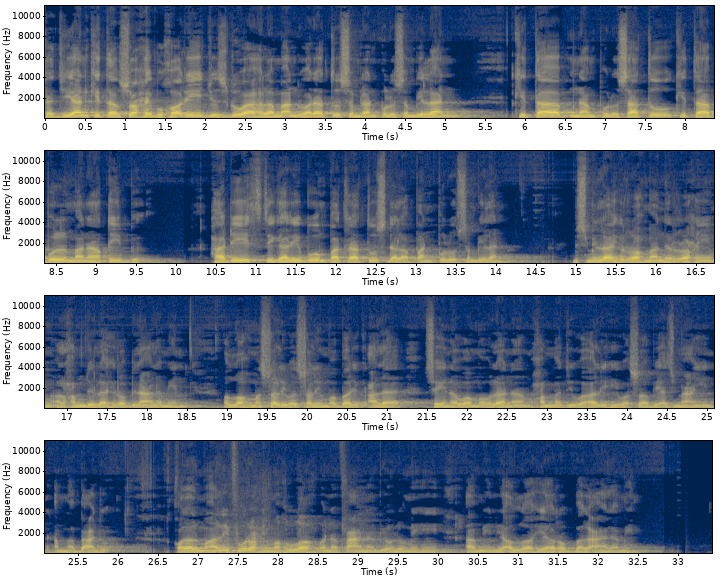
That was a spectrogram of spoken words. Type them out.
Kajian Kitab Sahih Bukhari juz 2 halaman 299 Kitab 61 Kitabul Manaqib. Hadis 3489 Bismillahirrahmanirrahim. Alhamdulillahirabbil alamin Allahumma salli wa sallim wa barik ala sayyidina wa maulana Muhammadi wa alihi wa sahbihi ajma'in. Amma ba'du. Qala al-mu'allifu rahimahullah wa nafa'ana bi ulumihi. Amin ya Allah ya rabbal alamin.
